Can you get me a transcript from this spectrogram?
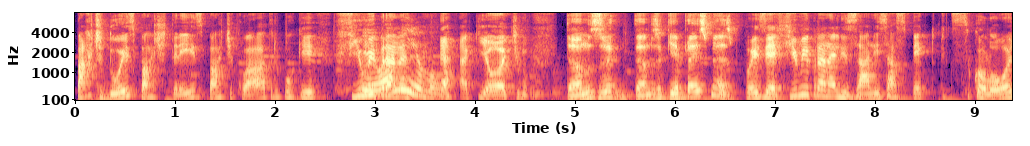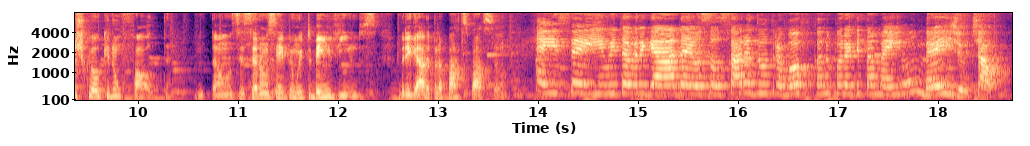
parte 2, parte 3, parte 4, porque filme Eu pra. animo. que ótimo. Estamos, estamos aqui para isso mesmo. Pois é, filme pra analisar nesse aspecto psicológico é o que não falta. Então, vocês serão sempre muito bem-vindos. Obrigado pela participação. É isso aí, muito obrigada. Eu sou Sara Dutra, vou ficando por aqui também. Um beijo, tchau.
